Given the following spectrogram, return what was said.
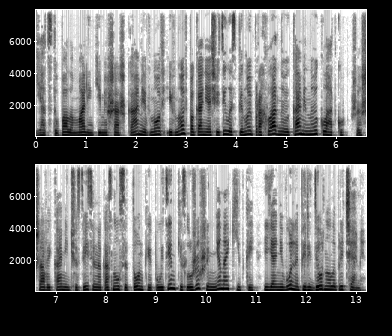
Я отступала маленькими шажками вновь и вновь, пока не ощутила спиной прохладную каменную кладку. Шершавый камень чувствительно коснулся тонкой паутинки, служившей мне накидкой, и я невольно передернула плечами.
